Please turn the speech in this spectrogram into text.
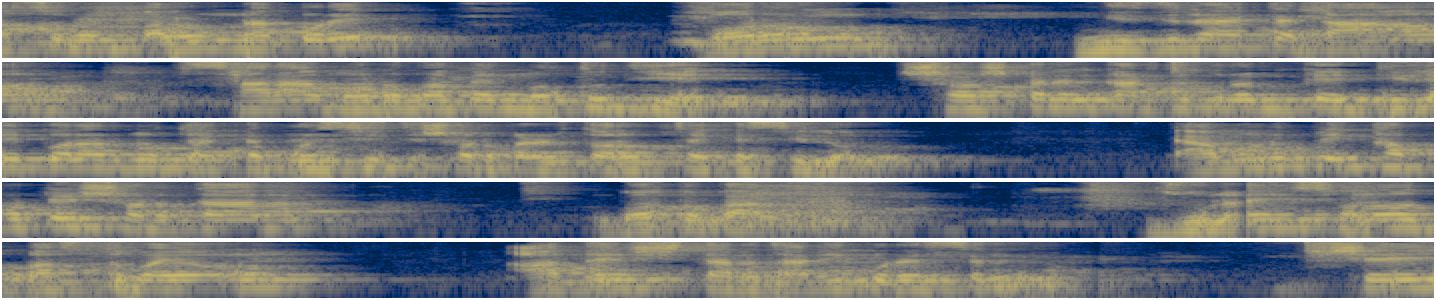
আচরণ পালন না করে, বরং নিজেরা একটা গা সারা মনোভাবের মধ্য দিয়ে সংস্কারের কার্যক্রমকে ডিলে করার মতো একটা পরিস্থিতি সরকারের তরফ থেকে ছিল। এমন প্রেক্ষাপটে সরকার গতকাল জুলাই সনদ বাস্তবায়ন আদেশ তারা জারি করেছেন। সেই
